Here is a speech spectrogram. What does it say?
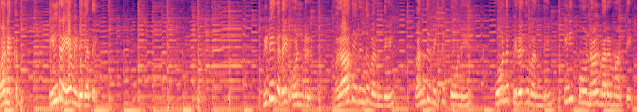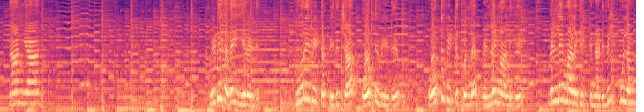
வணக்கம். இன்றைய விடுகதை. விடுகதை ஒன்று. வராதிருந்து வந்தேன் வந்து விட்டு போனேன் போன பிறகு வந்தேன் இனி போனால் வரமாட்டேன். நான் யார்? விடுகதை இரண்டு. கூரை வீட்டை பிரிச்சா ஓட்டு வீடு ஓட்டு வீட்டுக்குள்ள வெள்ளை மாளிகை வெள்ளை மாளிகைக்கு நடுவில் குளம்.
